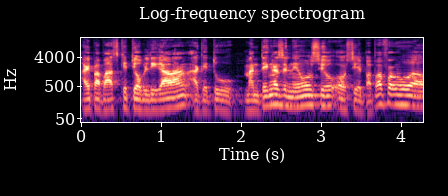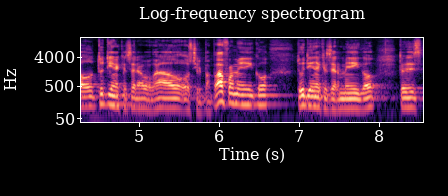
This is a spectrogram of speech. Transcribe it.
hay papás que te obligaban a que tú mantengas el negocio, o si el papá fue abogado, tú tienes que ser abogado, o si el papá fue médico, tú tienes que ser médico. Entonces,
